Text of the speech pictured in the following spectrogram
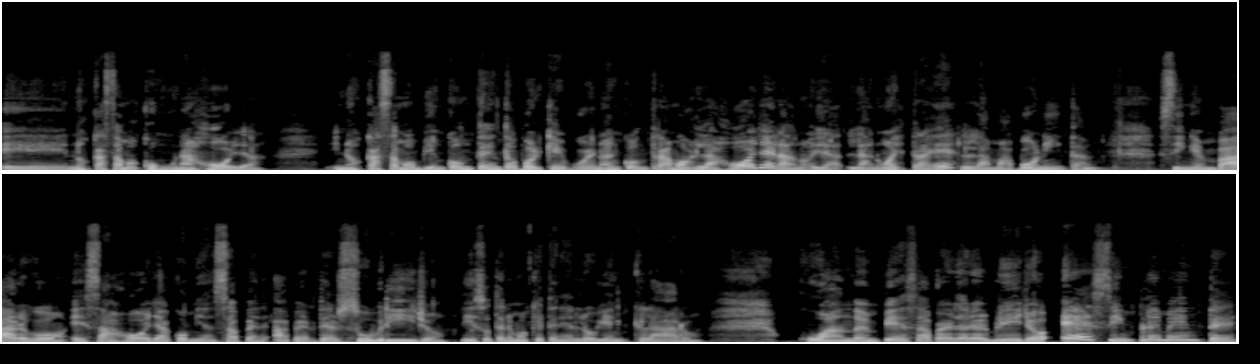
eh, nos casamos con una joya y nos casamos bien contentos porque, bueno, encontramos la joya y la, nuestra es la más bonita. Sin embargo, esa joya comienza a, a perder su brillo y eso tenemos que tenerlo bien claro cuando empieza a perder el brillo es simplemente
